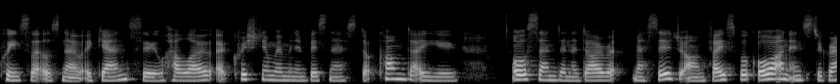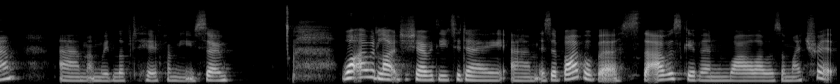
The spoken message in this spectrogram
please let us know. Again, through hello at christianwomeninbusiness.com.au or send in a direct message on Facebook or on Instagram, um, and we'd love to hear from you. So, what I would like to share with you today um, is a Bible verse that I was given while I was on my trip,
